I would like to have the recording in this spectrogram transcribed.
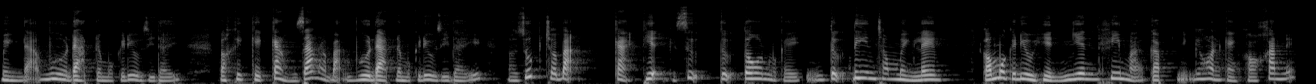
mình đã vừa đạt được một cái điều gì đấy. Và khi cái cảm giác là bạn vừa đạt được một cái điều gì đấy, nó giúp cho bạn cải thiện cái sự tự tôn và cái tự tin trong mình lên. Có một cái điều hiển nhiên khi mà gặp những cái hoàn cảnh khó khăn ấy,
